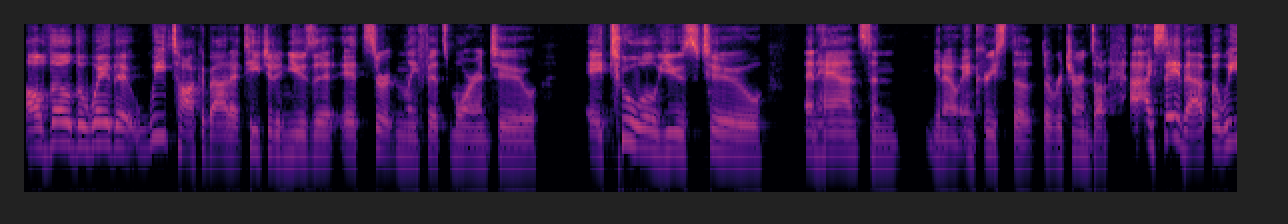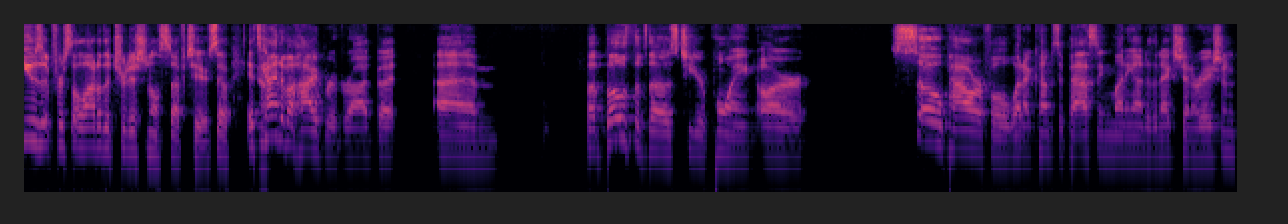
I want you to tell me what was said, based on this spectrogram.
Although the way that we talk about it, teach it and use it, it certainly fits more into a tool used to enhance and you know increase the the returns on. I, I, say that but we use it for a lot of the traditional stuff too. So it's yeah. kind of a hybrid Rod but um but both of those to your point are so powerful when it comes to passing money on to the next generation.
